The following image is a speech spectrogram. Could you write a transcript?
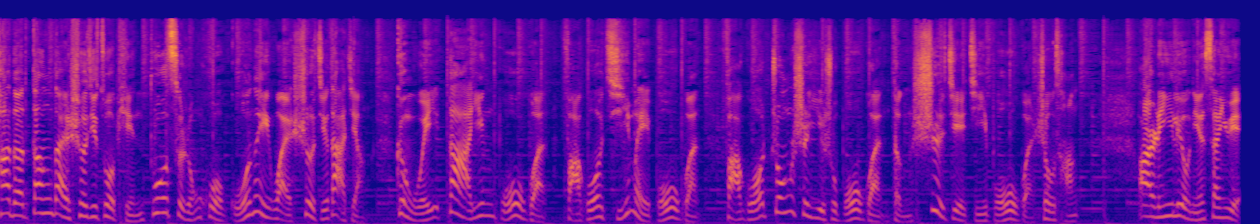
他的当代设计作品多次荣获国内外设计大奖，更为大英博物馆、法国集美博物馆、法国装饰艺术博物馆等世界级博物馆收藏。二零一六年三月，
